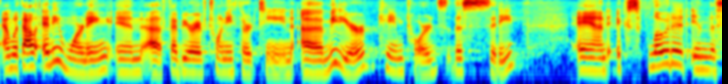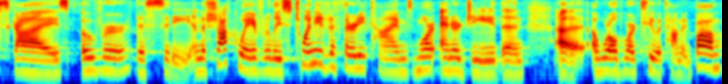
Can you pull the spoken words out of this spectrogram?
And without any warning, in uh, February of 2013, a meteor came towards this city and exploded in the skies over this city. And the shockwave released 20 to 30 times more energy than uh, a World War II atomic bomb.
